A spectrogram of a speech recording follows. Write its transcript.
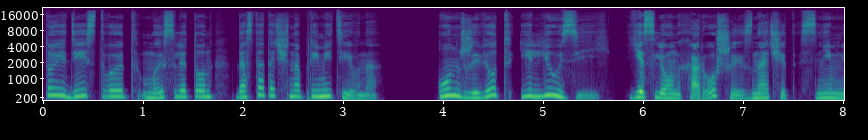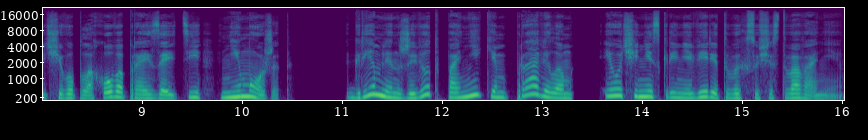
то и действует, мыслит он, достаточно примитивно. Он живет иллюзией. Если он хороший, значит, с ним ничего плохого произойти не может. Гремлин живет по неким правилам, и очень искренне верит в их существование.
